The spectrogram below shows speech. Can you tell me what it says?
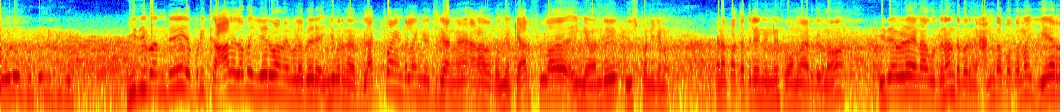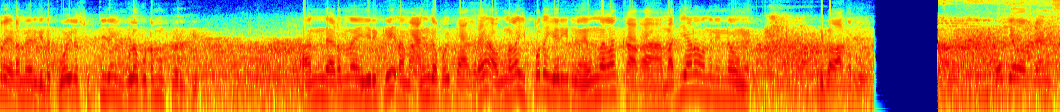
எவ்வளோ கூட்டம் நிற்குது இது வந்து எப்படி காலையில் தான் ஏறுவாங்க இவ்வளோ பேர்? இங்கே பாருங்க பிளக் பாயிண்ட் எல்லாம் இங்கே வச்சுருக்காங்க. ஆனால் கொஞ்சம் கேர்ஃபுல்லாக இங்கே வந்து யூஸ் பண்ணிக்கணும். ஏன்னா பக்கத்துலேயே நின்று ஃபோன்லாம் எடுத்துக்கணும். இதை விட என்ன ஆகுதுன்னா இந்த பாருங்கள் அந்த பக்கம் தான் ஏறுற இடமே இருக்குது இந்த கோயிலை சுற்றி தான் இவ்வளோ கூட்டமும் இப்போ இருக்குது அந்த இடம் தான் இருக்குது நம்ம அங்கே போய் பார்க்குறேன் அவங்கெல்லாம் இப்போ தான் ஏறிக்கிட்டு இருக்காங்க. இவங்கெல்லாம் கா- மத்தியானம் வந்து நின்றவங்க இப்போ பார்க்க போவோம் ஓகேவா ஃப்ரெண்ட்ஸ்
